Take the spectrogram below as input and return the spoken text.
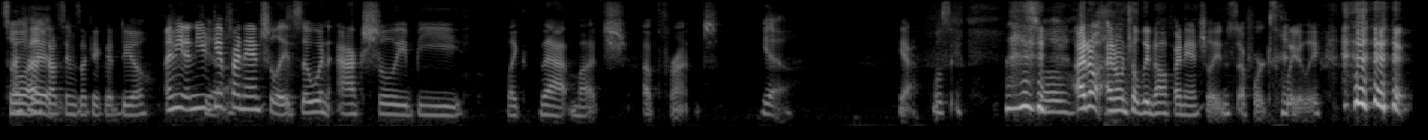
So I feel I, like that seems like a good deal. I mean, and you'd Yeah. get financial aid, so it wouldn't actually be like that much upfront. yeah. Yeah, we'll see. So- I don't I don't totally know how financial aid and stuff works clearly.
